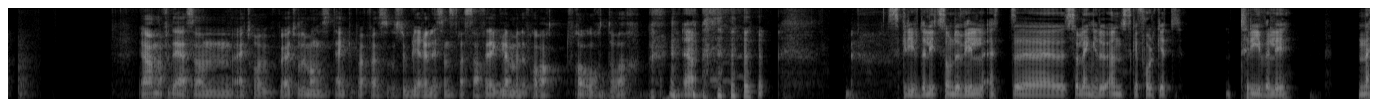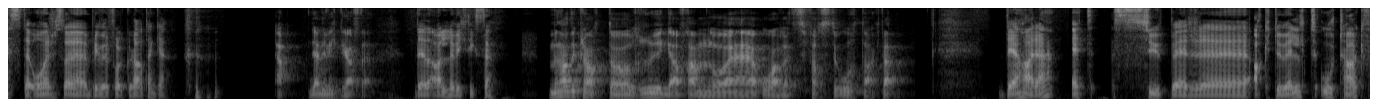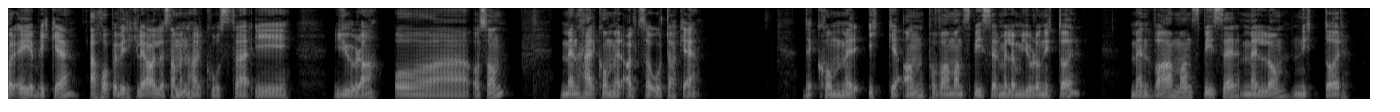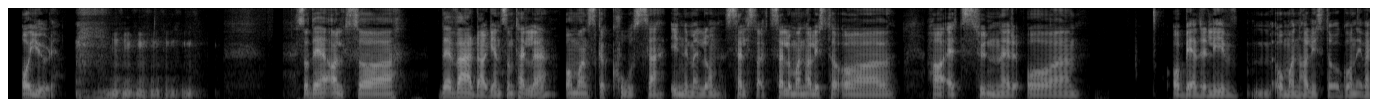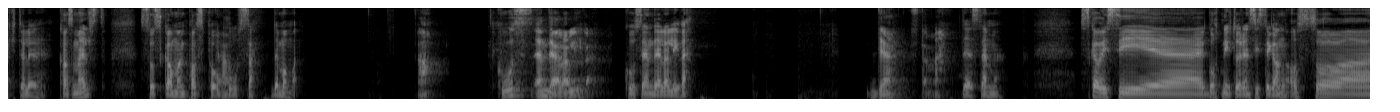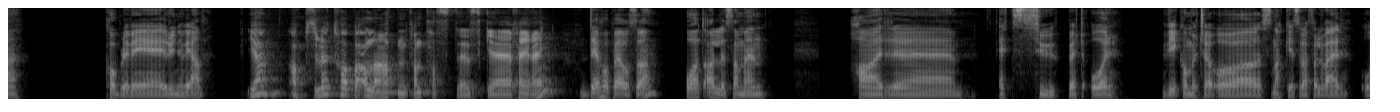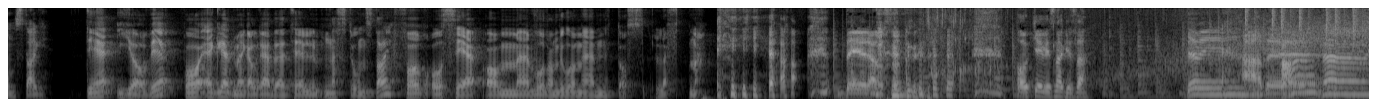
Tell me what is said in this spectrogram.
Ja, men for det er sånn Jeg tror, jeg tror det er mange som tenker på det, for så blir jeg litt sånn stressa, for jeg glemmer det fra, hvert- fra år til år. ja. Skriv det litt som du vil, et, eh, så lenge du ønsker folk et trivelig neste år, så blir vel folk glad, tenker jeg. Ja, det er det viktigste. Det er det aller viktigste. Men har du klart å ruge fram noe eh, årets første ordtak, da? Det har jeg. Et superaktuelt ordtak for øyeblikket. Jeg håper virkelig alle sammen Mm. har kost seg i jula og, og sånn. Men her kommer altså ordtaket. Det kommer ikke an på hva man spiser mellom jul og nyttår, men hva man spiser mellom nyttår og jul. Så det er altså Det er hverdagen som teller, og man skal kose seg innimellom, selvsagt. Selv om man har lyst til å ha et sunnere og, og bedre liv, om man har lyst til å gå ned i vekt eller hva som helst, så skal man passe på å Ja. kose seg. Det må man. ja. Kos en del av livet. Kose er en del av livet. Det stemmer. Det stemmer. Skal vi si eh, godt nyttår en siste gang, og så kobler vi, runder vi av? Ja, absolutt. Håper alle har hatt en fantastisk eh, feiring. Det håper jeg også, og at alle sammen har eh, et supert år. Vi kommer til å snakkes i hvert fall hver onsdag. Det gjør vi, og jeg gleder meg allerede til neste onsdag for å se om eh, hvordan det går med nyttårsløftene. ja, det gjør jeg også. ok, vi snakkes da. Det gjør vi. Ha det. Ha det.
